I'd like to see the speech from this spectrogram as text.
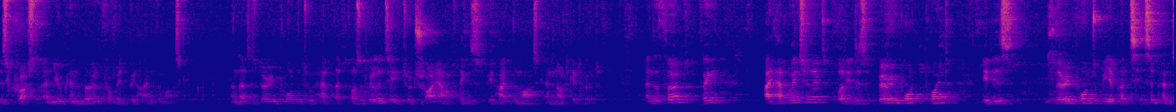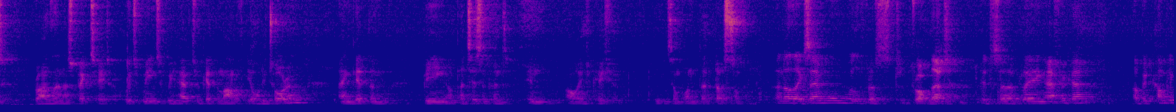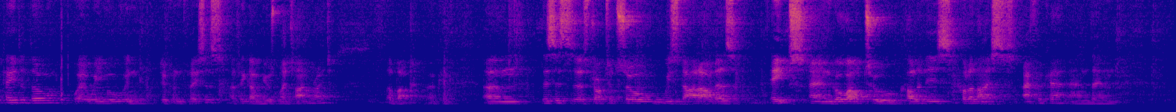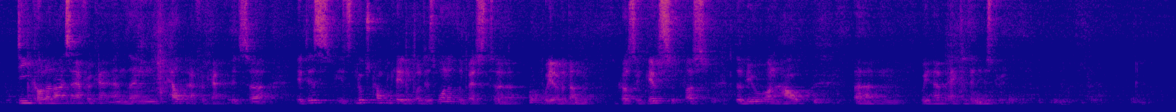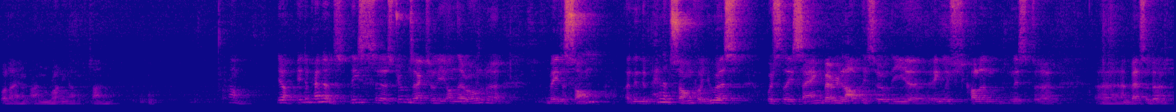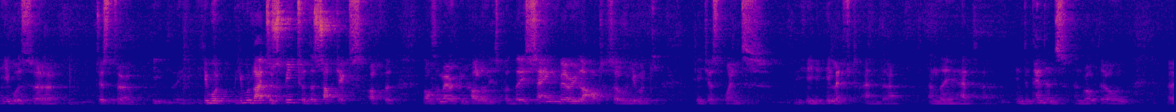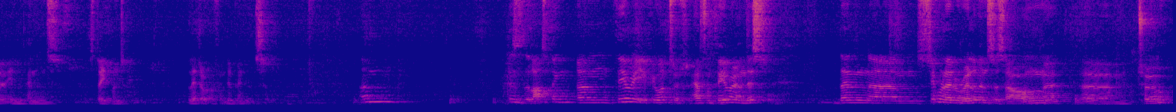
is crushed, and you can learn from it behind the mask. And that is very important to have that possibility to try out things behind the mask and not get hurt. And the third thing, I have mentioned it, but it is a very important point. It is very important to be a participant rather than a spectator, which means we have to get them out of the auditorium and get them being a participant in our education, being someone that does something. Another example, we'll just drop that. It's uh, playing Africa a bit complicated though, where we move in different phases. I think I've used my time right. About, okay. Um, this is uh, structured so we start out as apes and go out to colonies, colonize Africa and then decolonize Africa and then help Africa. It's, uh, it, is, it looks complicated, but it's one of the best uh, we ever done because it gives us the view on how um, we have acted in history but I'm, I'm running out of time. Yeah, independence. These uh, students actually on their own uh, made a song, an independent song for US, which they sang very loudly, so the uh, English colonist uh, uh, ambassador, he was uh, just, he, he, would, he would like to speak to the subjects of the North American colonies, but they sang very loud, so he would, he just went, he, he left, and, and they had independence and wrote their own independence statement, letter of independence. Um, this is the last thing. Um, theory, if you want to have some theory on this, then um, simulated relevance is our own uh, um, term.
